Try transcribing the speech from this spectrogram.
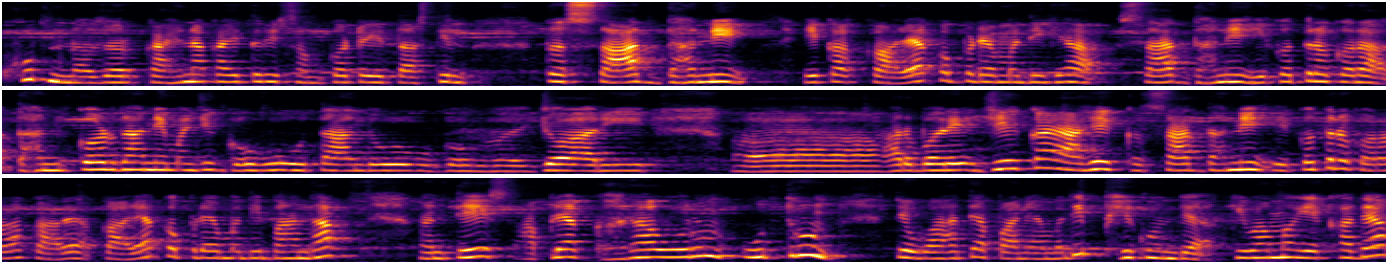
खूप नजर काही ना काहीतरी संकट येत असतील तर सात धान्ये एका काळ्या कपड्यामध्ये घ्या. सात धान्ये एकत्र करा. धान कडधान्ये म्हणजे गहू तांदूळ गहू ज्वारी हरभरे जे काय आहे क- सात धान्ये एकत्र करा. काळ्या काळ्या कपड्यामध्ये बांधा आणि ते आपल्या घरावरून उतरून ते वाहत्या पाण्यामध्ये फेकून द्या. किंवा मग एखाद्या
